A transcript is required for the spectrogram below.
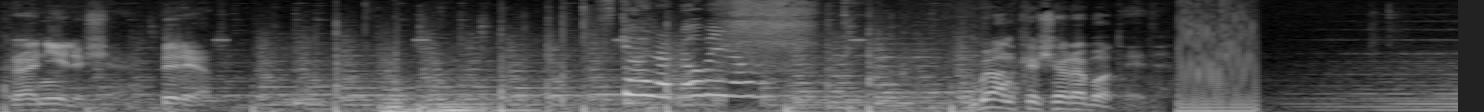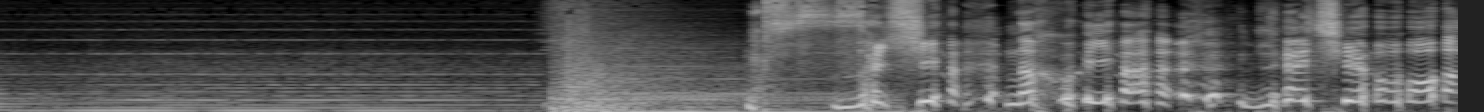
хранилище. Вперед. Банк еще работает. Зачем? Нахуя? Для чего?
